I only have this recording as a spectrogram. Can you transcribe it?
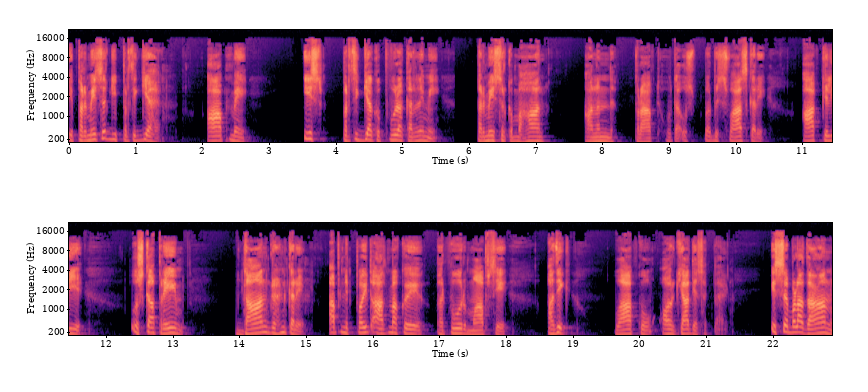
ये परमेश्वर की प्रतिज्ञा है। आप में इस प्रतिज्ञा को पूरा करने में परमेश्वर को महान आनंद प्राप्त होता उस पर विश्वास करें। आपके लिए उसका प्रेम दान ग्रहण करें। अपने पवित्र आत्मा के भरपूर माप से अधिक वह आपको और क्या दे सकता है। इससे बड़ा दान,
